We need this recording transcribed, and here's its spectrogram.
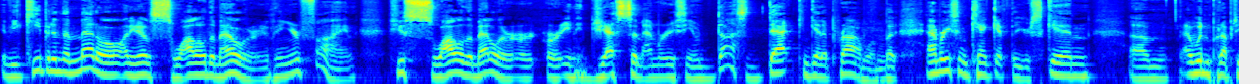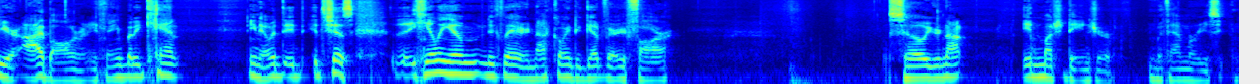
If you keep it in the metal and you don't swallow the metal or anything, you're fine. If you swallow the metal or, or, or ingest some americium dust, that can get a problem. But americium can't get through your skin. Um, I wouldn't put up to your eyeball or anything, but it can't. You know, it, it, it's just the helium nuclei are not going to get very far. So you're not in much danger with americium.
